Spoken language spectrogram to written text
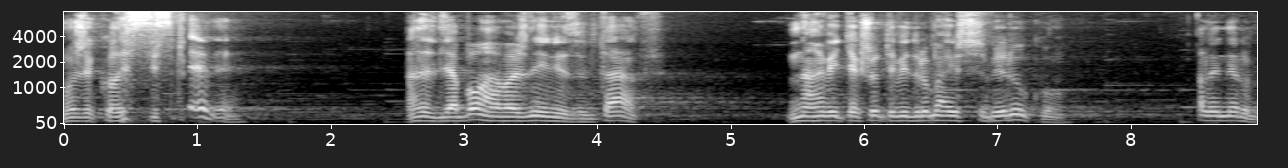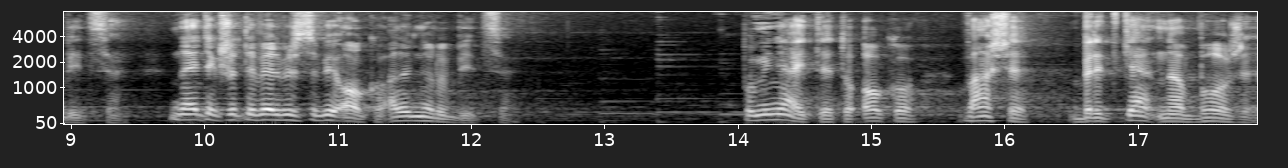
може, колись і спине. Але для Бога важний результат. Навіть якщо ти відрубаєш собі руку, але не робіть це. Навіть якщо ти вирвеш собі око, але не робіть це. Поміняйте то око ваше бридке на Боже,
